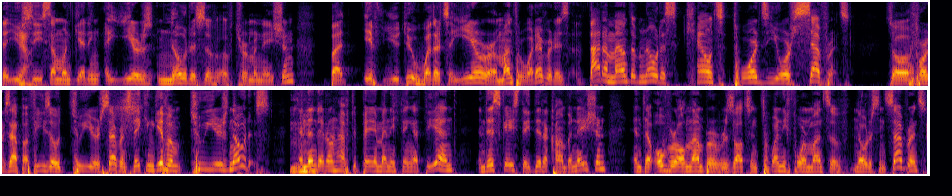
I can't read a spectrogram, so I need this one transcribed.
that you Yeah. see someone getting a year's notice of, of termination. But if you do, whether it's a year or a month or whatever it is, that amount of notice counts towards your severance. So, for example, if he's owed two years severance, they can give him two years notice, and mm-hmm. then they don't have to pay him anything at the end. In this case, they did a combination, and the overall number results in 24 months of notice and severance.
